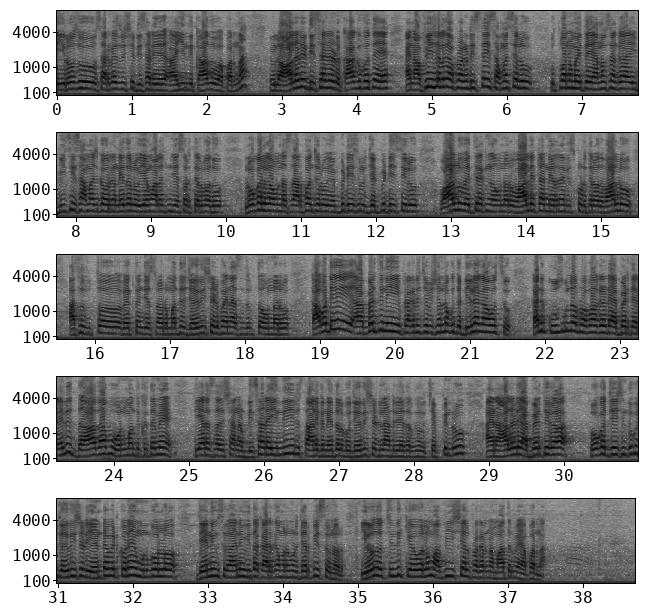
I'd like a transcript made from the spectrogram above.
ఈరోజు సర్వే చూసి డిసైడ్ అయ్యింది కాదు అపర్ణ. వీళ్ళు ఆల్రెడీ డిసైడెడ్. కాకపోతే ఆయన అఫీషియల్గా ప్రకటిస్తే ఈ సమస్యలు ఉత్పన్నమవుతాయి. అనవసరంగా ఈ బీసీ సామాజిక వర్గ నేతలు ఏం ఆలోచన చేస్తారో తెలియదు. లోకల్గా ఉన్న సర్పంచులు ఎంపీటీసీలు జెడ్పీటీసీలు వాళ్ళు వ్యతిరేకంగా ఉన్నారు. వాళ్ళు ఇట్లా నిర్ణయం తీసుకోవడం తెలియదు. వాళ్ళు అసంతృప్తితో వ్యక్తం చేస్తున్నారు. మంత్రి జగదీష్ రెడ్డి పైన అసంతృప్తితో ఉన్నారు. కాబట్టి అభ్యర్థిని ప్రకటించే విషయంలో కొద్దిగా డిలే కావచ్చు. కానీ కూసుకున్న ప్రభాకర్ రెడ్డి అభ్యర్థి అనేది దాదాపు వన్ మంత్ క్రితమే టీఆర్ఎస్ అధిష్టానం డిసైడ్ అయ్యింది స్థానిక నేతలకు జగదీష్ రెడ్డి లాంటి నేతలకు చెప్పిండ్రు ఆయన ఆల్రెడీ అభ్యర్థిగా ఫోకస్ చేసేందుకు జగదీష్ రెడ్డి ఎంట పెట్టుకునే మునుగోలులో జైనింగ్స్ కానీ మిగతా కార్యక్రమాలు కూడా జరిపిస్తున్నారు. ఈరోజు వచ్చింది కేవలం అఫీషియల్ ప్రకటన మాత్రమే అపర్ణ.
